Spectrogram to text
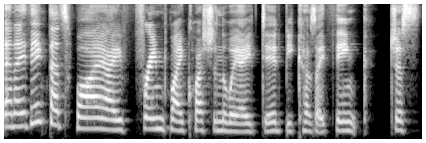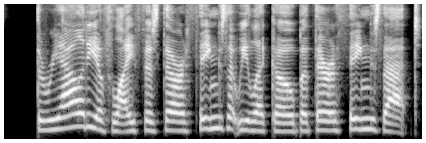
And I think that's why I framed my question the way I did, because I think just the reality of life is there are things that we let go, but there are things that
